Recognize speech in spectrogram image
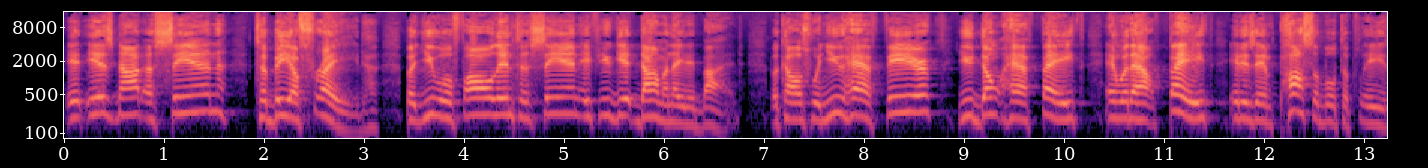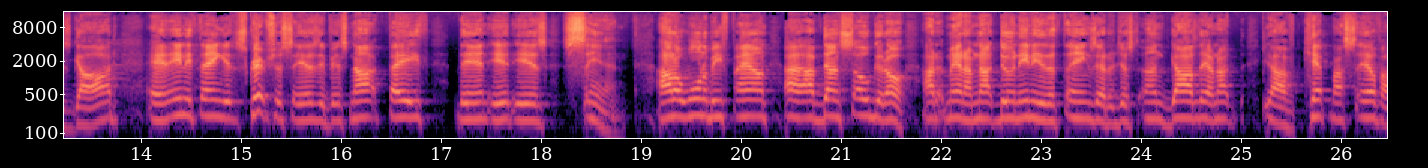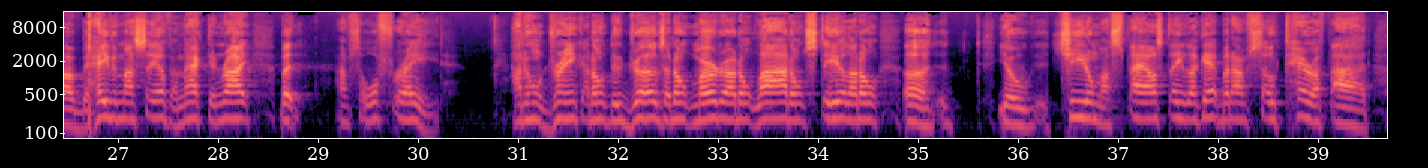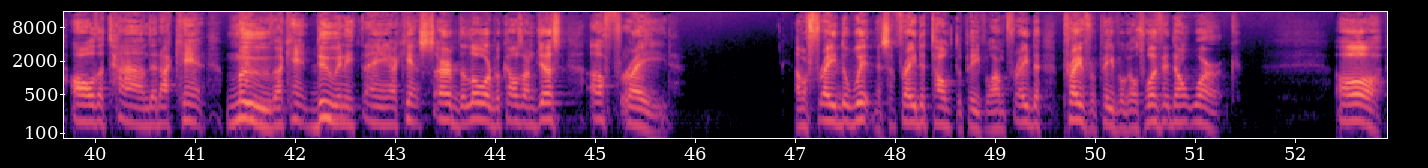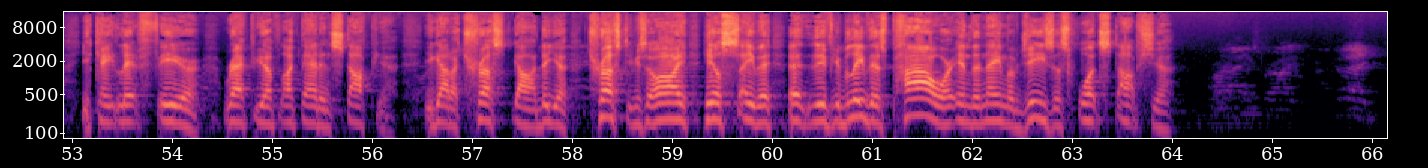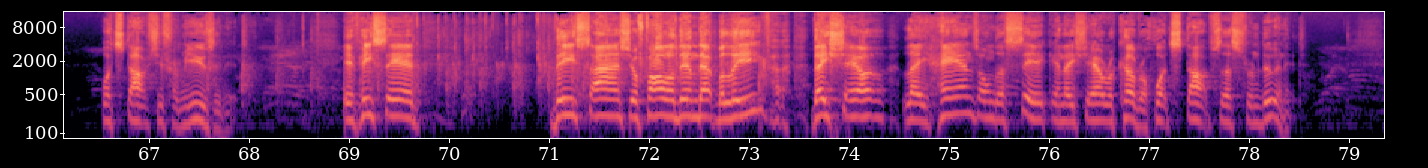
It is not a sin to be afraid, but you will fall into sin if you get dominated by it. Because when you have fear, you don't have faith, and without faith, it is impossible to please God. And anything that Scripture says, if it's not faith, then it is sin. I don't want to be found. I, have done so good. Oh, I, man, I'm not doing any of the things that are just ungodly. I'm not, you know, I've kept myself. I'm behaving myself. I'm acting right. But I'm so afraid. I don't drink. I don't do drugs. I don't murder. I don't lie. I don't steal. I don't, uh, you know, cheat on my spouse, things like that. But I'm so terrified all the time that I can't move. I can't do anything. I can't serve the Lord because I'm just afraid. I'm afraid to witness, afraid to talk to people. I'm afraid to pray for people because what if it don't work? Oh, you can't let fear wrap you up like that and stop you. You got to trust God. Do you trust Him? You say, oh, He'll save it. Uh, if you believe there's power in the name of Jesus, what stops you? What stops you from using it? If He said, these signs shall follow them that believe. They shall lay hands on the sick and they shall recover. What stops us from doing it?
